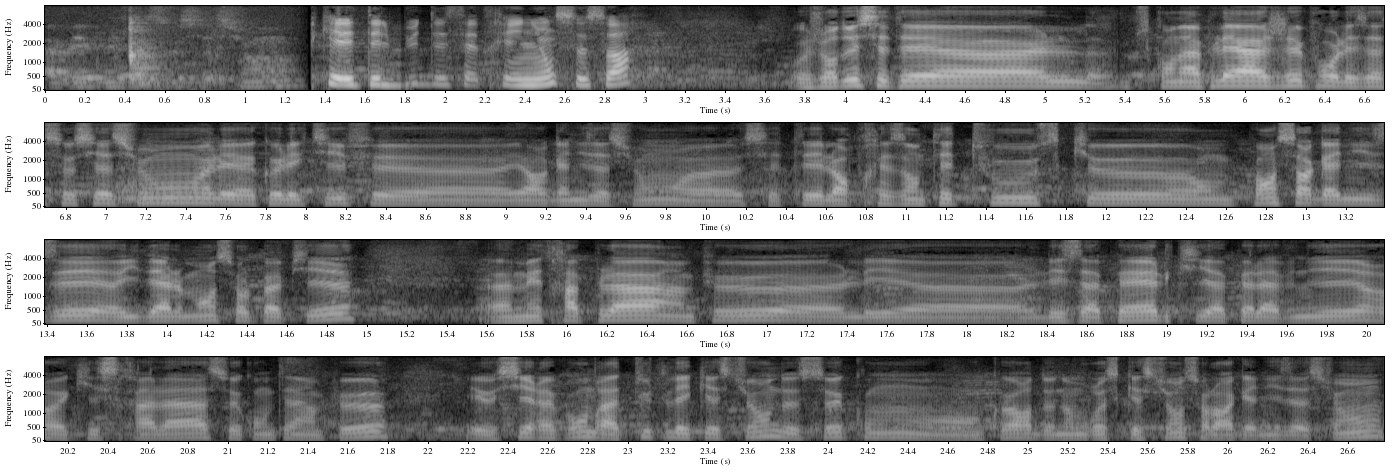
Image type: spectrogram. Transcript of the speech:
avec les associations. Quel était le but de cette réunion ce soir? Aujourd'hui, c'était euh, ce qu'on appelait AG pour les associations, les collectifs euh, et organisations. Euh, c'était leur présenter tout ce qu'on pense organiser idéalement sur le papier, mettre à plat un peu les, appels, qui appellent à venir, qui sera là, se compter un peu, et aussi répondre à toutes les questions de ceux qui ont encore de nombreuses questions sur l'organisation.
